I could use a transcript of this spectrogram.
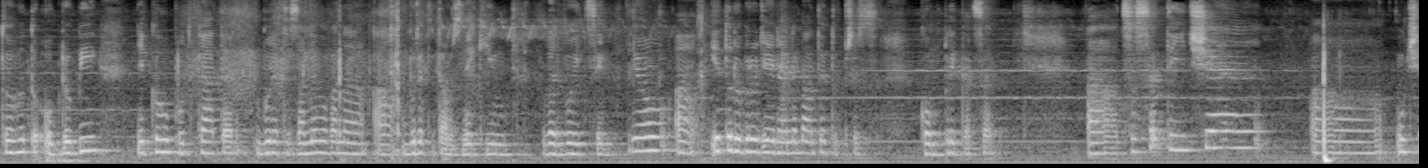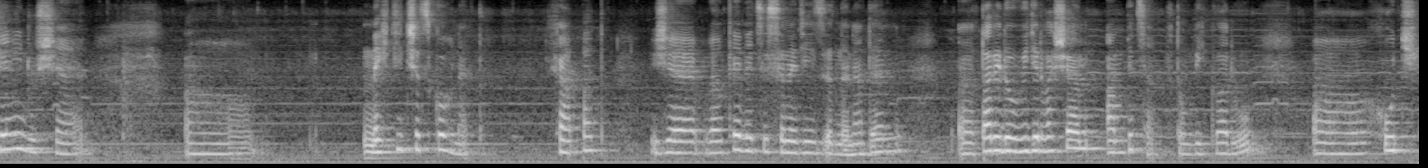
tohoto období někoho potkáte, budete zamilovaná a budete tam s někým ve dvojici. Jo, a je to dobrodějné, nemáte to přes komplikace. A co se týče uh, učení duše, uh, nechtít všecko hned. Chápat, že velké věci se nedějí ze dne na den, Tady jdou vidět vaše ambice v tom výkladu, chuť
